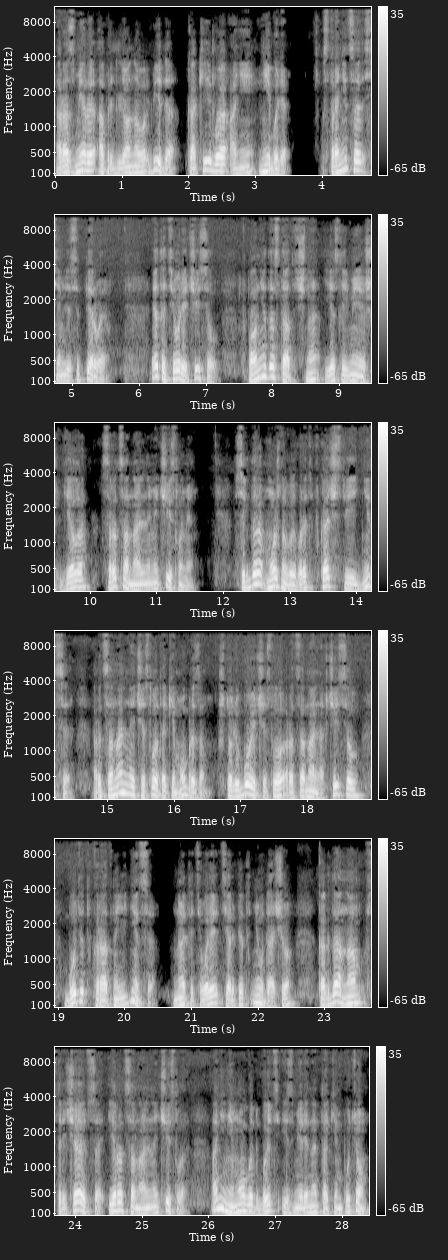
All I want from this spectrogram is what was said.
размеры определенного вида, какие бы они ни были. Страница 71. Эта теория чисел вполне достаточна, если имеешь дело с рациональными числами. Всегда можно выбрать в качестве единицы рациональное число таким образом, что любое число рациональных чисел будет кратно единице. Но эта теория терпит неудачу, когда нам встречаются иррациональные числа. Они не могут быть измерены таким путем.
